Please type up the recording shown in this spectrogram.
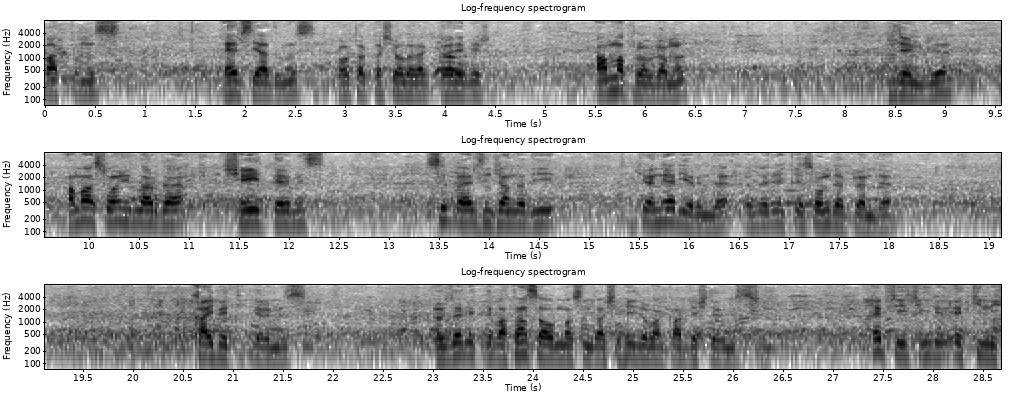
vakfımız, her siyadımız ortaklaşa olarak böyle bir anma programı düzenliyor. Ama son yıllarda şehitlerimiz sırf Erzincan'da değil, Türkiye'nin her yerinde, özellikle son depremde kaybettiklerimiz özellikle vatan savunmasında şehit olan kardeşlerimiz için hepsi için bir etkinlik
